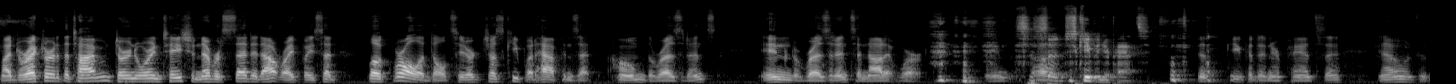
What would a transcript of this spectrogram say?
My director at the time during orientation never said it outright, but he said, Look, we're all adults here. Just keep what happens at home, the residence, in the residence, and not at work. So, uh, just keep it in your pants. just keep it in your pants. Uh, you know, th-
